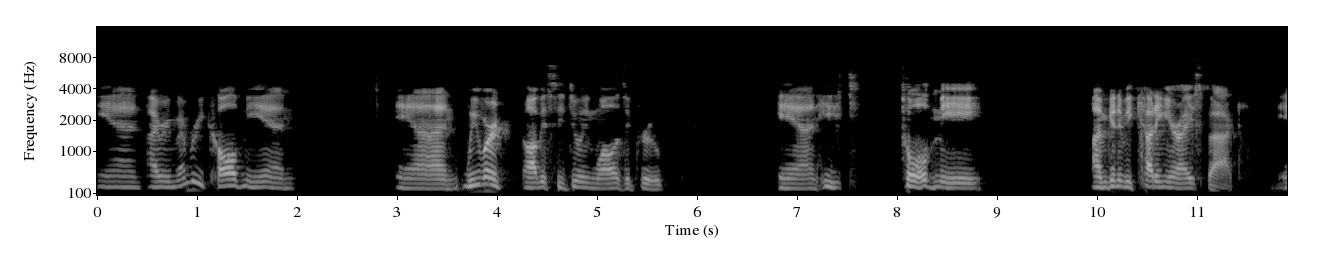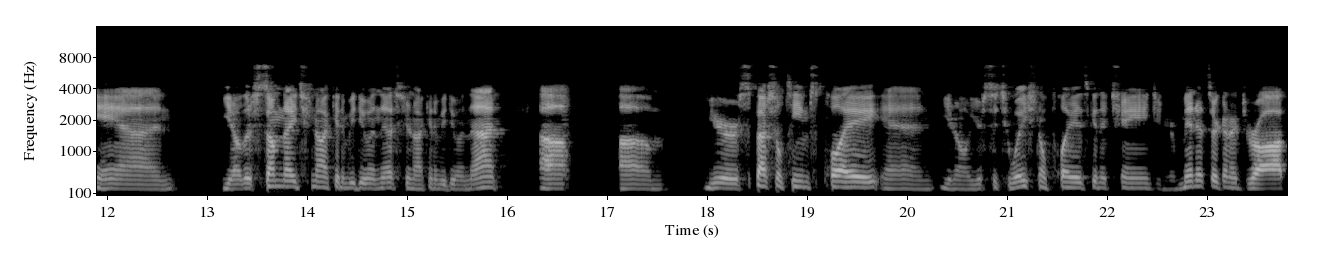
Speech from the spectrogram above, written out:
And I remember he called me in, and we weren't obviously doing well as a group. And he told me, "I'm going to be cutting your ice back, and you know, there's some nights you're not going to be doing this, you're not going to be doing that. Uh, um, your special teams play and you know your situational play is going to change and your minutes are going to drop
